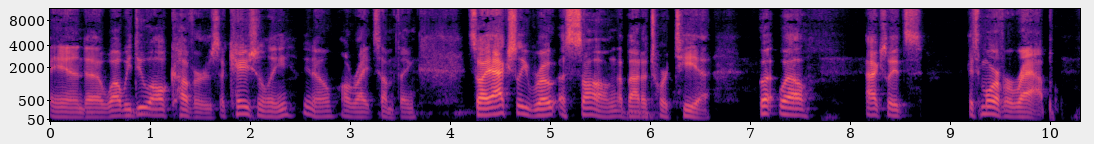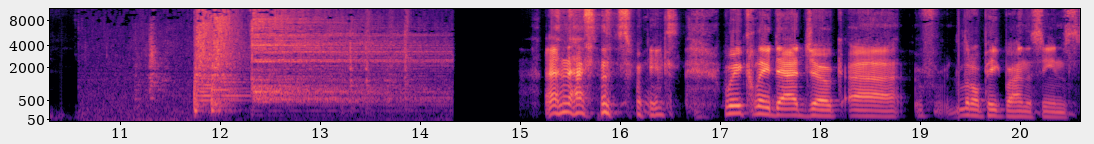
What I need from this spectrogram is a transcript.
and uh, while we do all covers, occasionally, you know, I'll write something. So I actually wrote a song about a tortilla, but well, actually, it's it's more of a rap. And that's this week's weekly dad joke. Uh, little peek behind the scenes,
